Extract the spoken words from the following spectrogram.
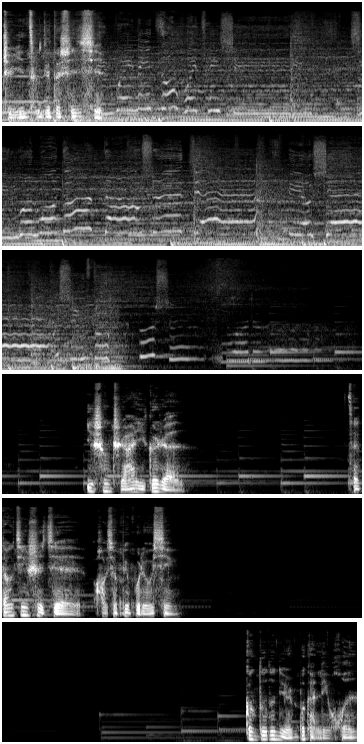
只因曾经的深信。生只爱一个人，在当今世界好像并不流行。更多的女人不敢离婚，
